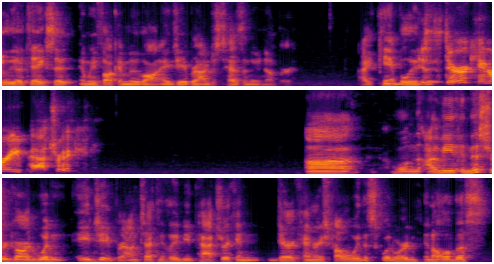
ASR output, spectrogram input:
Julio takes it, and we fucking move on. AJ Brown just has a new number. I can't believe Is it. Derrick Henry Patrick? Uh, well, I mean, in this regard, wouldn't AJ Brown technically be Patrick, and Derrick Henry's probably the Squidward in all of this?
